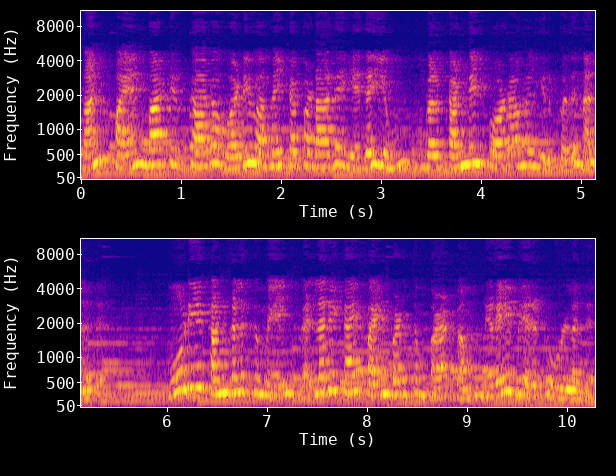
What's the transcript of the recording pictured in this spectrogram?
கண் பயன்பாட்டிற்காக வடிவமைக்கப்படாத எதையும் உங்கள் கண்ணில் போடாமல் இருப்பது நல்லது. மூடிய கண்களுக்கு மேல் வெள்ளரிக்காய் பயன்படுத்தும் பழக்கம் நிறைய பேருக்கு உள்ளது.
